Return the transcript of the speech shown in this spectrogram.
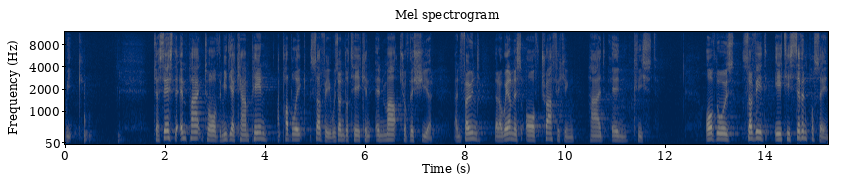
week. To assess the impact of the media campaign, a public survey was undertaken in March of this year and found that awareness of trafficking had increased. Of those surveyed, 87%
